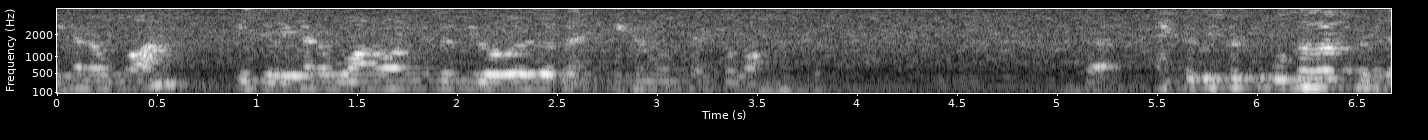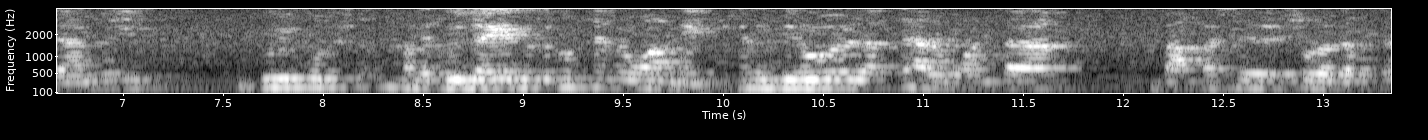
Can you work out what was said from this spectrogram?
এখানে ওয়ান এই যে এখানে ওয়ান ওয়ান মিলে জিরো হয়ে যাবে, এখানে হচ্ছে একটা ওয়ান থাকবে। আচ্ছা একটা বিষয় কি বোঝা যাচ্ছে যে আমি দুই পজিশন মানে দুই জায়গায় যদি হচ্ছে আমি ওয়ান নেই, এখানে জিরো হয়ে যাচ্ছে আর ওয়ানটা বাম পাশে সরে যাচ্ছে।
